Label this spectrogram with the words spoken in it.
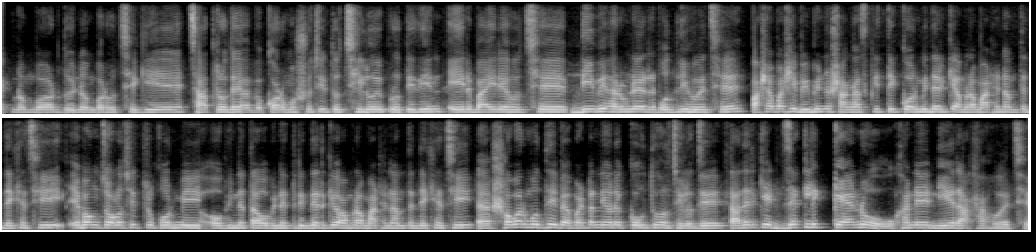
এক নম্বর। দুই নম্বর হচ্ছে গিয়ে ছাত্রদের কর্মসূচি তো ছিলই প্রতিদিন। এর বাইরে হচ্ছে ডিবি হারুনের বদলি হয়েছে। পাশাপাশি বিভিন্ন সাংস্কৃতিক কর্মীদেরকে আমরা মাঠে নামতে দেখেছি এবং চলচ্চিত্র কর্মী অভিনেতা, অভিনেত্রীদেরকেও আমরা মাঠে নামতে দেখেছি। সবার মধ্যে ব্যাপারটা নিয়ে অনেক কৌতূহল ছিল যে তাদেরকে এক্স্যাক্টলি কেন ওখানে নিয়ে রাখা হয়েছে?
